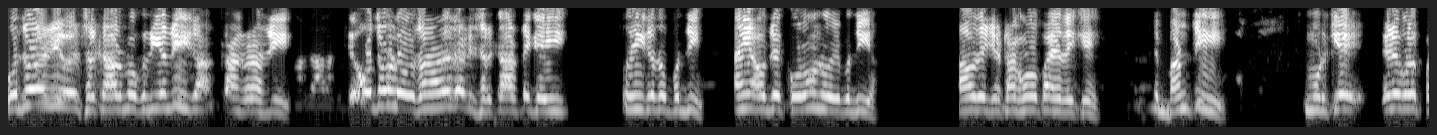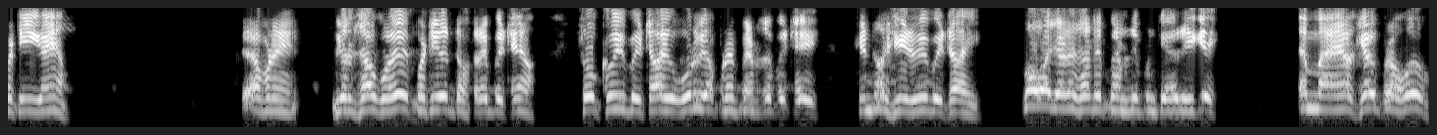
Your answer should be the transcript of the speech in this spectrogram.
ਉਦੋਂ ਦੀ ਸਰਕਾਰ ਮੁੱਕਦੀ ਜਾਂਦੀ ਸੀ ਕਾ- ਕਾਂਗਰਸ ਦੀ। ਤੇ ਉਦੋਂ ਲੋਕ ਸੁਣਾਉਂਦੇ ਤੁਹਾਡੀ ਸਰਕਾਰ ਤੇ ਗਈ। ਤੁਸੀਂ ਕਦੋਂ ਬੱਧੀ ਅਸੀਂ ਆਪਦੇ ਕੋਲੋਂ ਨੋਜ ਬੱਧੀ ਆ। ਆਪਦੇ ਜੱਟਾਂ ਕੋਲੋਂ ਪੈਸੇ ਲੈ ਕੇ ਤੇ ਬਣਤੀ ਸੀ। ਮੁੜ ਕੇ ਇਹਦੇ ਕੋਲ ਪਟੀ ਗਏ ਆ। ਤੇ ਆਪਣੇ ਗਿੱਲ ਸਾਹਿਬ ਕੋਲੇ ਪਟੀ ਦੇ ਦਫ਼ਤਰੇ ਬੈਠੇ ਆ। ਸੁੱਖ ਵੀ ਬੈਠਾ ਸੀ ਹੋਰ ਵੀ ਆਪਣੇ ਪਿੰਡ ਦੇ ਬੈਠੇ ਸੀ, ਸਿੰਧਾ ਸ਼ੀਰ ਵੀ ਬੈਠਾ ਸੀ। ਬਾਬਾ ਜਿਹੜੇ ਸਾਡੇ ਪਿੰਡ ਦੀ ਪੰਚਾਇਤ ਸੀਗੇ। ਇਹ ਮੈਂ ਆਖਿਆ ਵੀ ਭਰਾਵੋ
